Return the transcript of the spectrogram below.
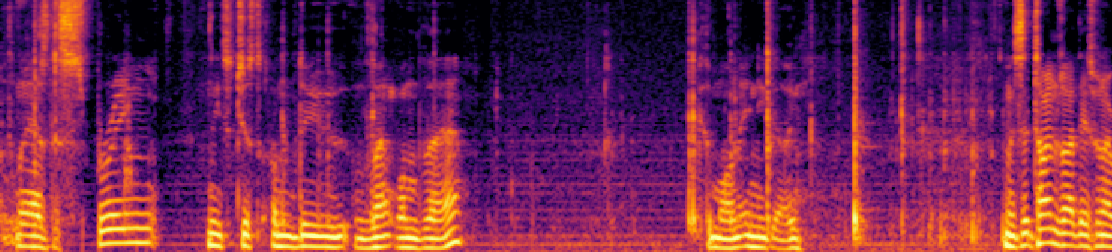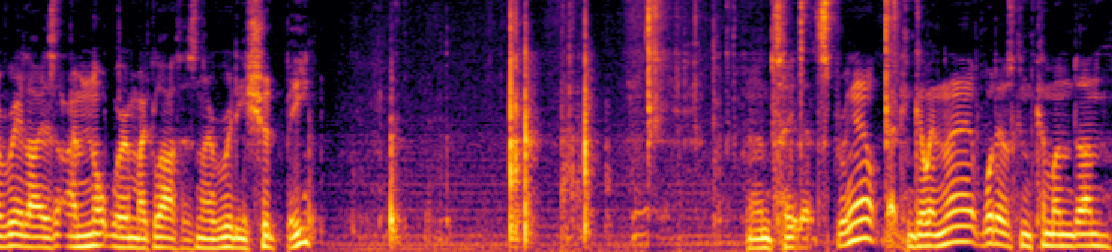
There's the spring. Need to just undo that one there. Come on in you go. And it's at times like this when I realise I'm not wearing my glasses and I really should be and take that spring out. That can go in there. What else can come undone?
